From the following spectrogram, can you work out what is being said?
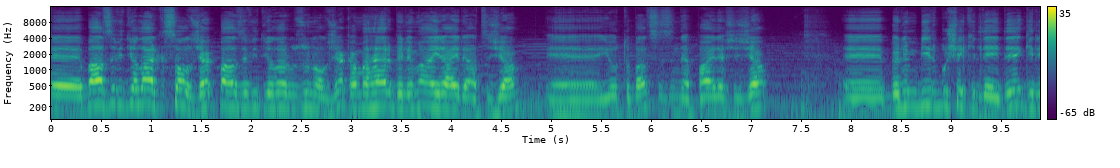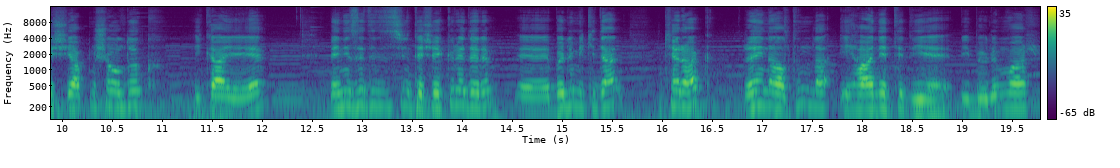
e, bazı videolar kısa olacak, bazı videolar uzun olacak ama her bölümü ayrı ayrı atacağım. E, YouTube'a sizinle paylaşacağım. E, bölüm 1 bu şekildeydi. Giriş yapmış olduk hikayeye. Beni izlediğiniz için teşekkür ederim. E, bölüm 2'den Kerak, Reynald'ınla ihaneti diye bir bölüm var.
